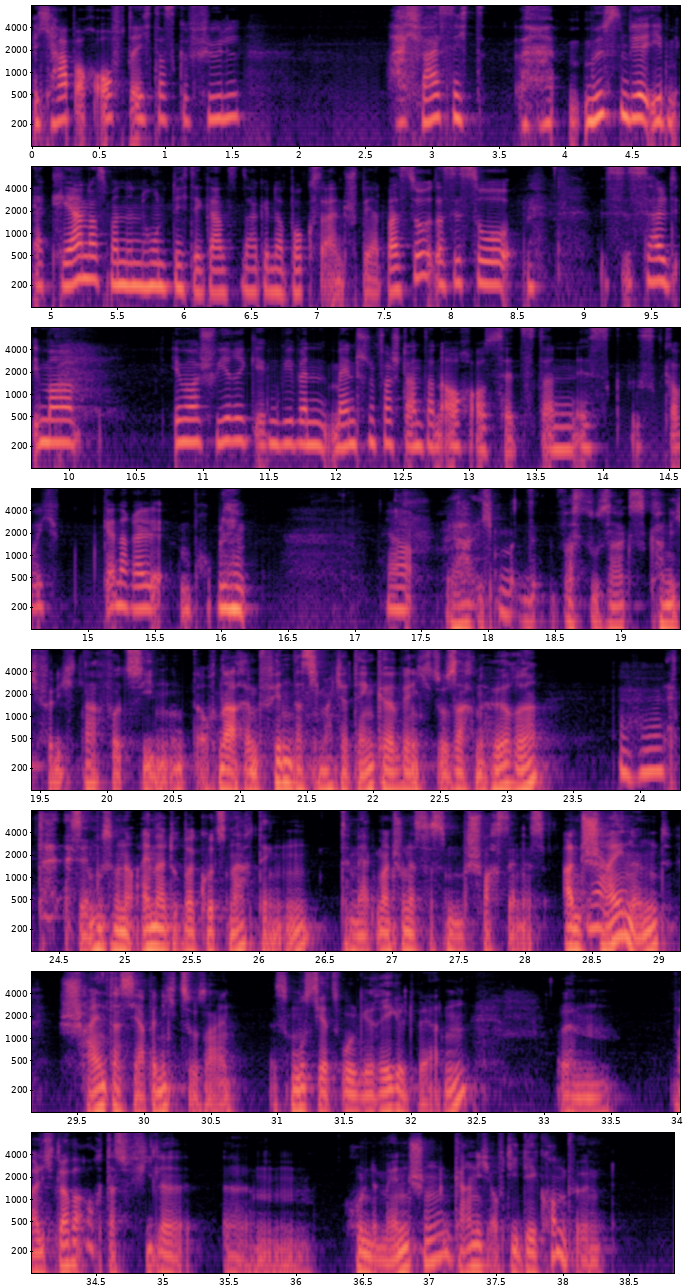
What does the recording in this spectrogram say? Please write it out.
ich habe auch oft echt das Gefühl, ich weiß nicht, müssen wir eben erklären, dass man einen Hund nicht den ganzen Tag in der Box einsperrt. Weißt du, das ist so, es ist halt immer, immer schwierig, irgendwie, wenn Menschenverstand dann auch aussetzt, dann ist, ist glaube ich, generell ein Problem. Ja. Ja, ich, was du sagst, kann ich völlig nachvollziehen und auch nachempfinden, dass ich manchmal denke, wenn ich so Sachen höre, mhm. da, also muss man nur einmal drüber kurz nachdenken, dann merkt man schon, dass das ein Schwachsinn ist. Anscheinend ja. scheint das ja aber nicht zu sein. Es muss jetzt wohl geregelt werden, ähm, weil ich glaube auch, dass viele ähm, Hundemenschen gar nicht auf die Idee kommen würden,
